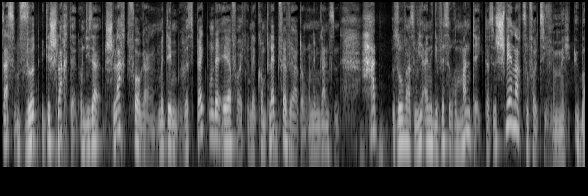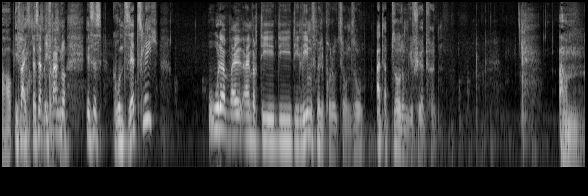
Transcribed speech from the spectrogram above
das wird geschlachtet. Und dieser Schlachtvorgang mit dem Respekt und der Ehrfurcht und der Komplettverwertung und dem Ganzen hat sowas wie eine gewisse Romantik. Das ist schwer nachzuvollziehen. Für mich überhaupt Ich nicht. weiß, deshalb, ich frage nur, ist es grundsätzlich oder weil einfach die, die, die Lebensmittelproduktion so ad absurdum geführt wird? Ähm,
